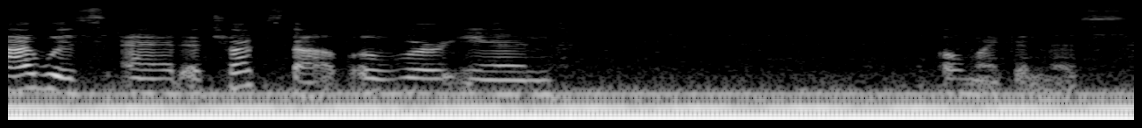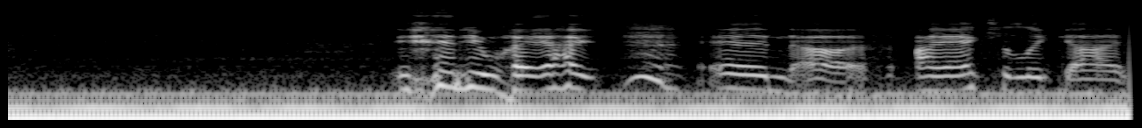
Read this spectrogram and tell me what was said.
I was at a truck stop over in, anyway, I and uh, I actually got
